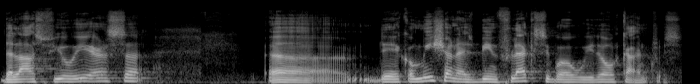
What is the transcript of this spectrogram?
the last few years, uh, the Commission has been flexible with all countries,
